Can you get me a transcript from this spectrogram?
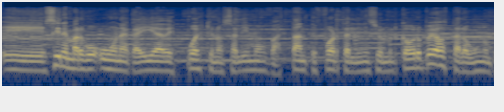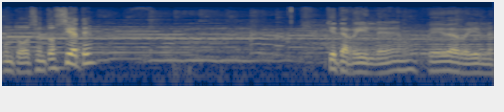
Eh, sin embargo, hubo una caída después que nos salimos bastante fuerte al inicio del mercado europeo, hasta los 1.207. Qué terrible, ¿eh? Qué terrible.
